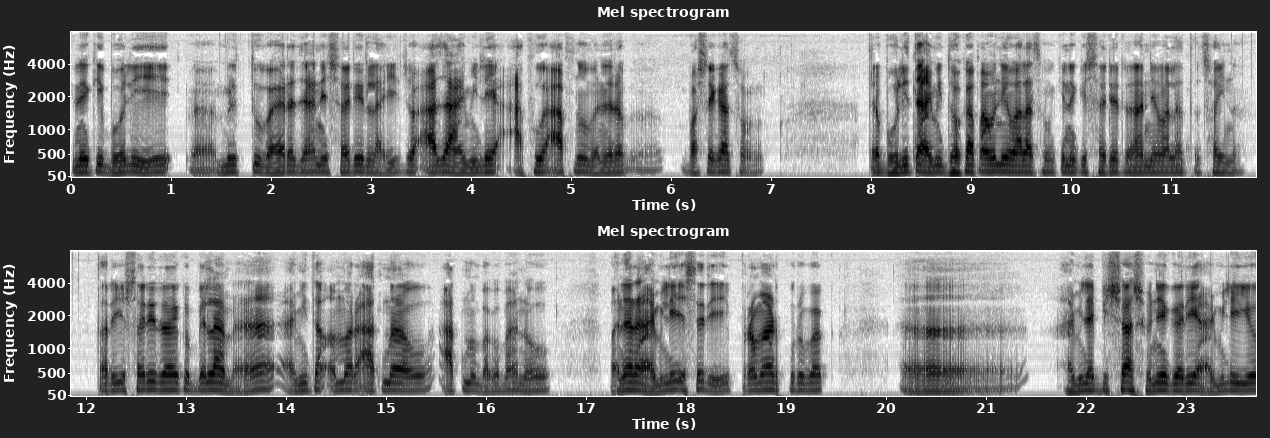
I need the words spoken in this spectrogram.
किनकि भोलि मृत्यु भएर जाने शरीरलाई जो आज हामीले आफू आफ्नो भनेर बसेका छौँ तर भोलि त हामी धोका पाउनेवाला छौँ किनकि शरीर रहनेवाला त छैन। तर यो शरीर रहेको बेलामा हामी त अमर आत्मा हो आत्मा भगवान् हो भनेर हामीले यसरी प्रमाणपूर्वक हामीलाई विश्वास हुने गरी हामीले यो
